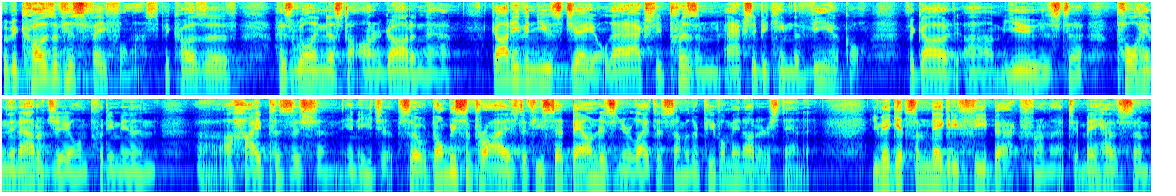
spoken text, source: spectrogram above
But because of his faithfulness, because of his willingness to honor God in that, God even used jail. That actually, prison actually became the vehicle that God um, used to pull him then out of jail and put him in uh, a high position in Egypt. So don't be surprised if you set boundaries in your life that some other people may not understand it. You may get some negative feedback from it. It may have some,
